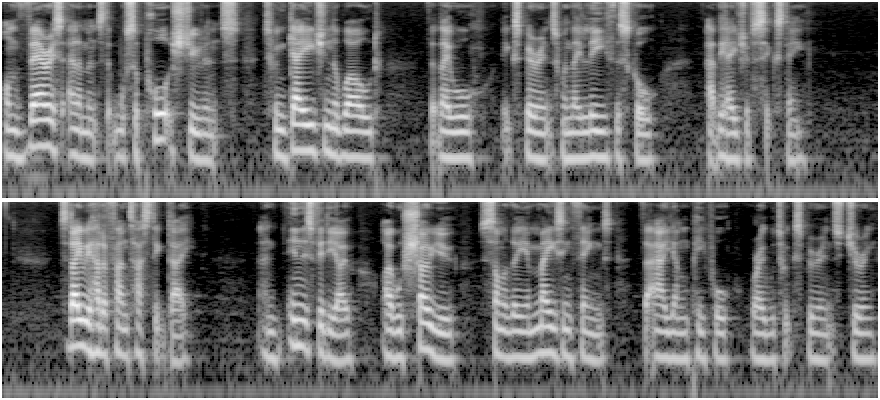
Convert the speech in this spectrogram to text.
on various elements that will support students to engage in the world that they will experience when they leave the school at the age of 16. Today we had a fantastic day and in this video I will show you some of the amazing things that our young people were able to experience during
